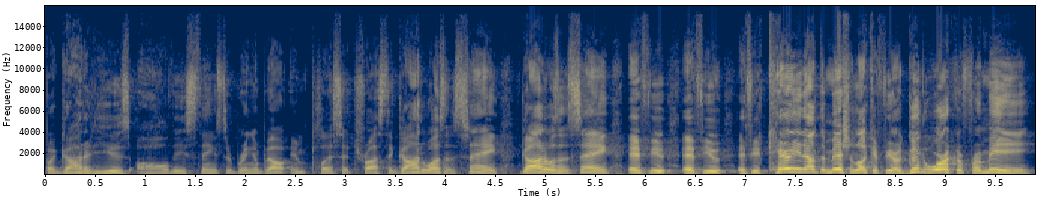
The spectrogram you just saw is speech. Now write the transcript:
But God had used all these things to bring about implicit trust. That God wasn't saying, God wasn't saying, if you if you if you're carrying out the mission, look, if you're a good worker for me,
